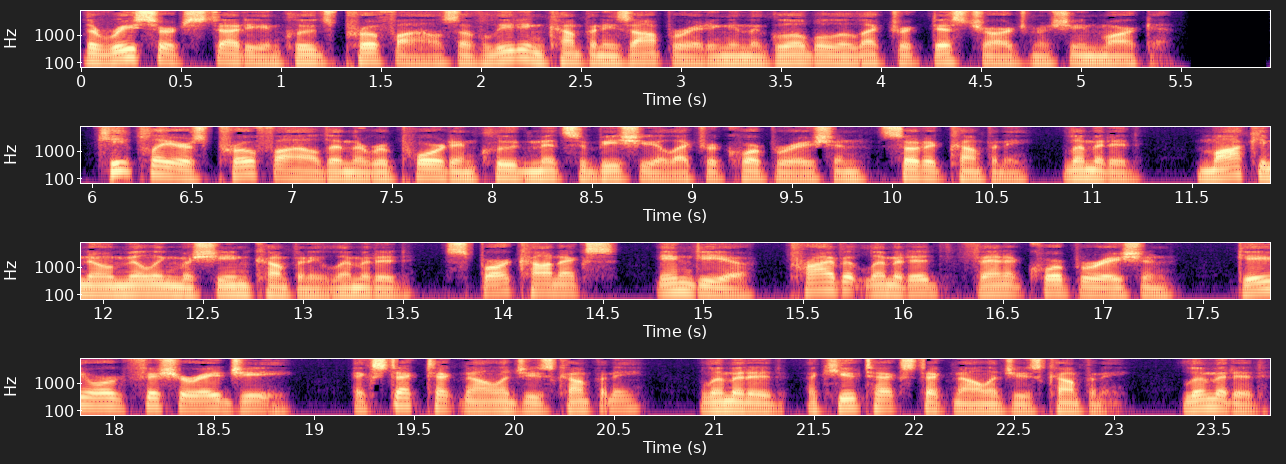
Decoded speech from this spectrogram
The research study includes profiles of leading companies operating in the global electric discharge machine market. Key players profiled in the report include Mitsubishi Electric Corporation, Sodick Company, Limited, Makino Milling Machine Company Limited, Sparkonix, India, Private Limited, Fanuc Corporation, Georg Fischer AG, Extec Technologies Company, Limited, Accutex Technologies Company, Limited,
